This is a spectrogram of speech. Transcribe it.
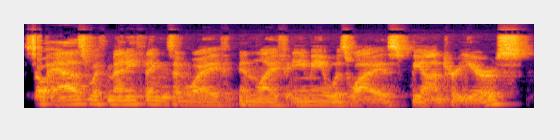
So, as with many things in life, in life, Amy was wise beyond her years.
